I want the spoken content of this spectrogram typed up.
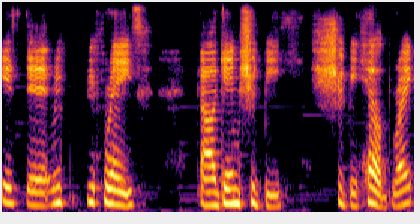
is the re- rephrase uh, game should be should be held, right?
